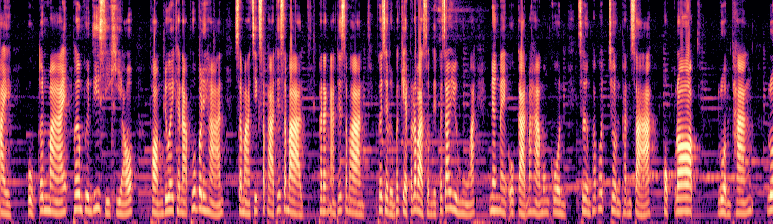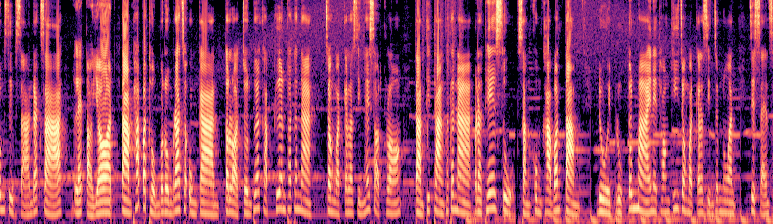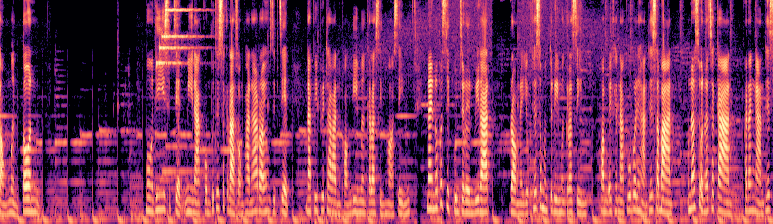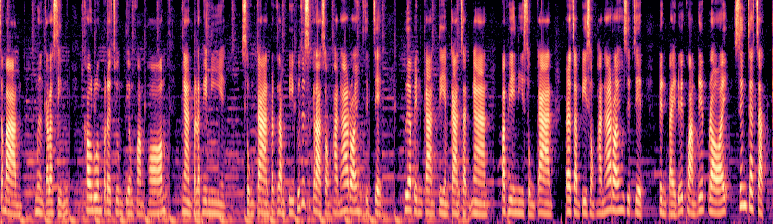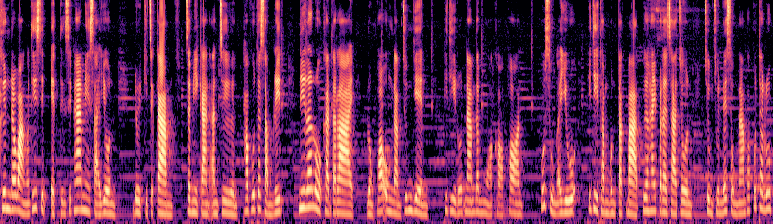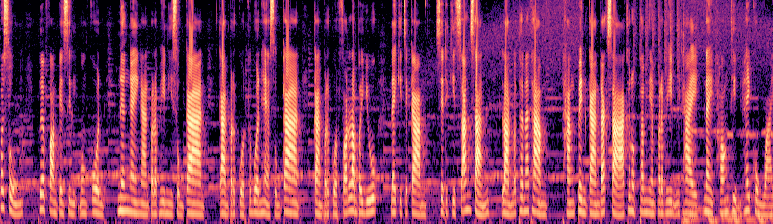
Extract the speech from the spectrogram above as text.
ปลูกต้นไม้ เพิ่มพื้นที่สีเขียว พร้อมด้วยคณะผู้บริหาร สมาชิกสภาเทศบาล พนักงานเทศบาล เพื่อเฉลิมพระเกียรติพระบาทสมเด็จพระเจ้าอยู่หัว เนื่องในโอกาสมหามงคล เฉลิมพระพชนพรรษา 6 รอบ รวมทั้งร่วมสืบสารรักษาและต่อยอด ตามพระปฐมบรมราชโองการ ตลอดจนเพื่อขับเคลื่อนพัฒนา จังหวัดกาลสินให้สอดคล้อง ตามทิศทางพัฒนาประเทศสู่สังคมคาร์บอนต่ำ โดยปลูกต้นไม้ในท้องที่จังหวัดกาลสินจำนวน 720,000 ต้นเมื่อวันที่ 27 มีนาคม พุทธศักราช 2567 ณ พิพิธภัณฑ์ของดีเมืองกาลสินหอศิลป์ นายนพสิทธิ์กุลเจริญวิรัตรองนายกเทศมนตรีเมืองกาฬสินพร้อมด้วยคณะผู้บริหารเทศบาลหัวหน้าส่วนราชการ พนักงานเทศบาล เมืองกาฬสิน เข้าร่วมประชุมเตรียมความพร้อม งานประเพณี สงการประจำปีพุทธศักราช 2567 เพื่อเป็นการเตรียมการจัดงานประเพณีสงการประจำปี 2567 เป็นไปด้วยความเรียบร้อย ซึ่งจะจัดขึ้นระหว่างวันที่ 11-15 เมษายน โดยกิจกรรมจะมีการอัญเชิญ พระพุทธสำริดนิรโลคันตราย หลวงพ่อองค์ดำชุ่มเย็น พิธีรดน้ำดำหัวขอพร ผู้สูงอายุ พิธีทำบุญตักบาตรเพื่อให้ประชาชน ชุมชนได้ส่งน้ำพระพุทธรูปพระสงฆ์เพื่อความเป็นสิริมงคล เนื่องในงานประเพณีสงการการประกวดขบวนแห่สงการการประกวดฟ้อนลำประยุกต์และกิจกรรม เศรษฐกิจสร้างสรรค์ หลานวัฒนธรรม ทั้งเป็นการรักษาขนบธรรมเนียมประเพณีไทยในท้องถิ่นให้คงไว้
